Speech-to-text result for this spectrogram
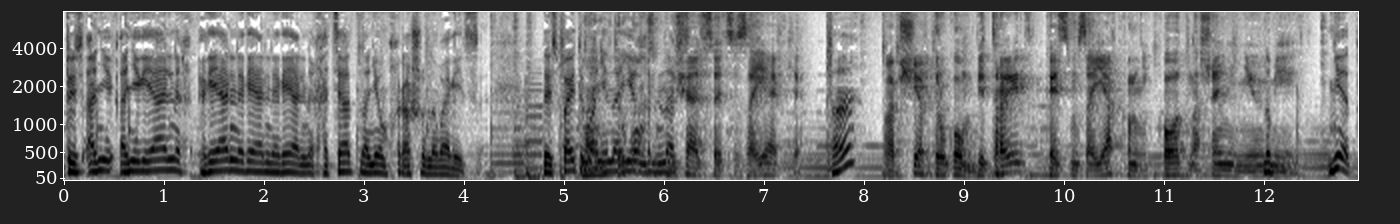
то есть они, они реально, реально, реально, реально хотят на нем хорошо навариться. То есть поэтому Но они, они наехали на... заключаются эти заявки. А? Вообще в другом битрейт к этим заявкам никакого отношения не ну, имеет. Нет,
